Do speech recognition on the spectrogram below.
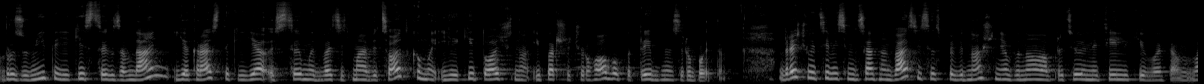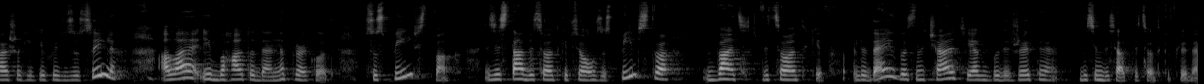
розуміти, які з цих завдань якраз таки є ось цими 20%, і які точно і першочергово потрібно зробити. До речі, ці 80 на 20 це співвідношення, воно працює не тільки в там ваших якихось зусиллях, але і багато де. Наприклад, в суспільствах зі 100% всього суспільства 20% людей визначають, як буде жити 80% людей.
